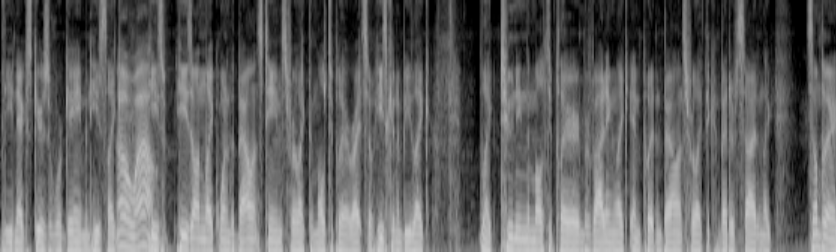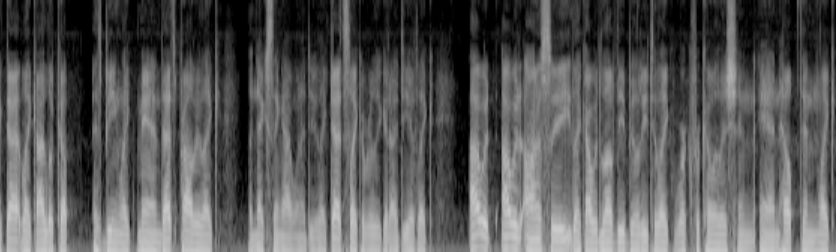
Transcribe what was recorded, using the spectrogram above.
the next Gears of War game, and he's like oh wow. he's he's on like one of the balance teams for like the multiplayer, right? So he's gonna be like like tuning the multiplayer and providing like input and balance for like the competitive side and like something like that. Like I look up as being like, man, that's probably like the next thing I want to do. Like that's like a really good idea of like. I would I would honestly like I would love the ability to like work for Coalition and help them like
